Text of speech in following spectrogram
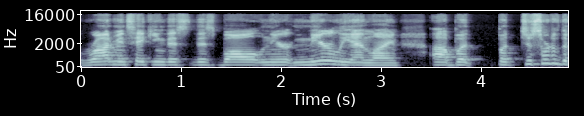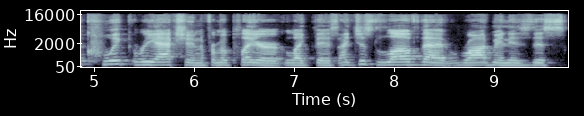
Rodman taking this this ball near nearly end line, uh, but but just sort of the quick reaction from a player like this. I just love that Rodman is this.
